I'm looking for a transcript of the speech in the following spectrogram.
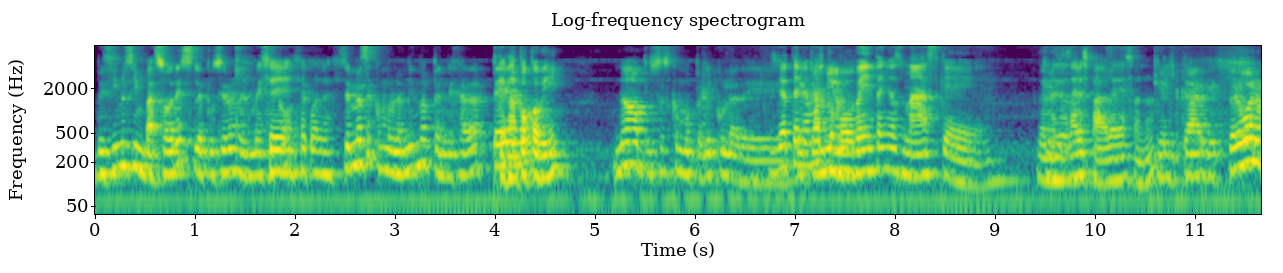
vecinos invasores le pusieron en México. Sí, sé cuál es. Se me hace como la misma pendejada, Que pero... tampoco vi. No, pues es como película de... Pues ya tenemos como 20 años más que lo Que- necesarios para ver eso, ¿no? que el Target. Pero bueno,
